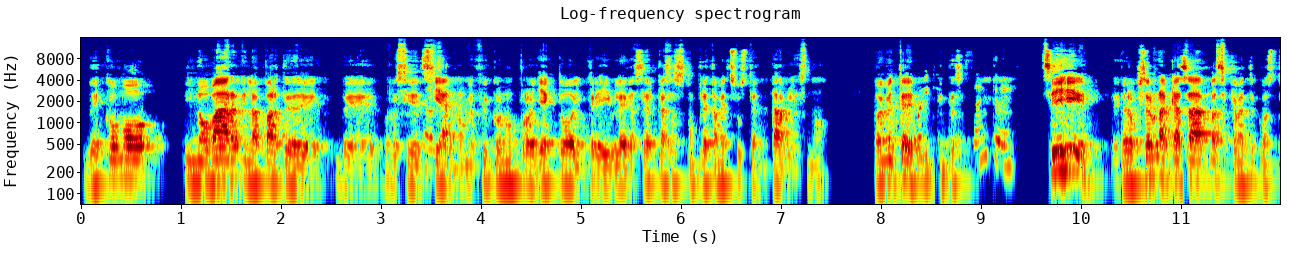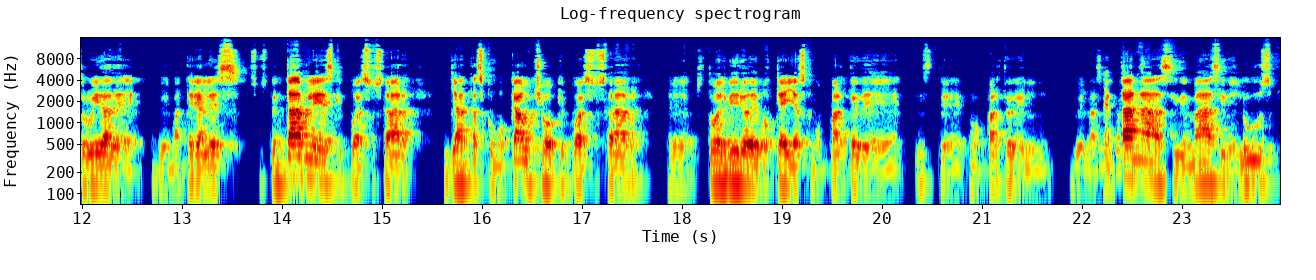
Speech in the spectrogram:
de cómo innovar en la parte de, residencial, ¿no? Me fui con un proyecto increíble de hacer casas completamente sustentables, ¿no? Obviamente... sí, pero pues era una casa básicamente construida de, de materiales sustentables que puedas usar llantas como caucho, que puedas usar eh, pues, todo el vidrio de botellas como parte de, este, como parte de las ventanas y demás, y de luz.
